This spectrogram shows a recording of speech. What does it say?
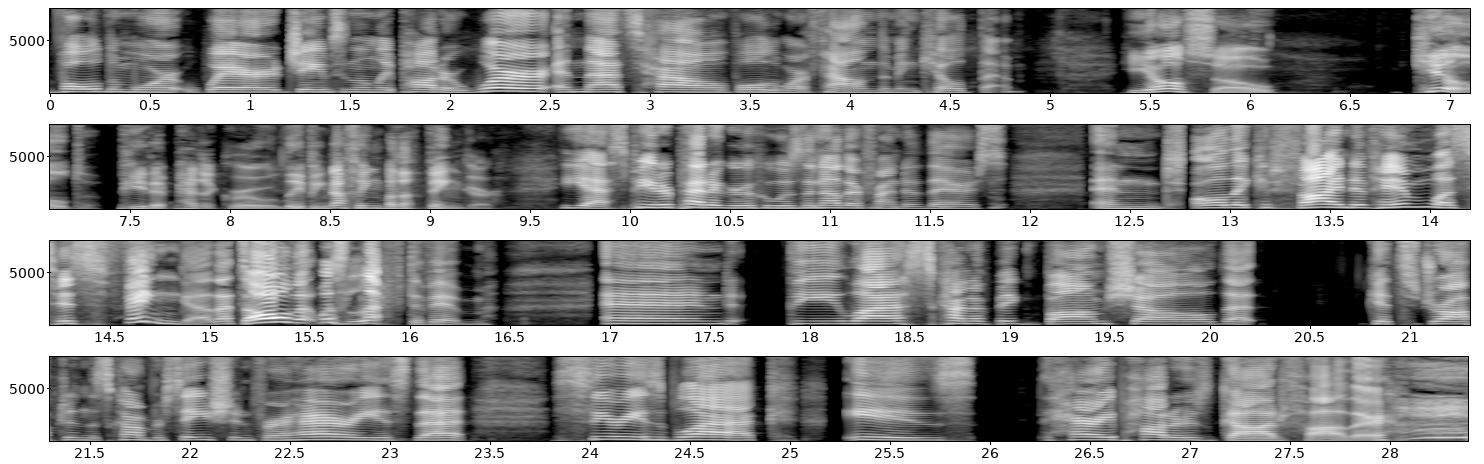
Voldemort where James and Lily Potter were and that's how Voldemort found them and killed them. he also killed Peter Pettigrew, leaving nothing but a finger. Yes, Peter Pettigrew, who was another friend of theirs. And all they could find of him was his finger. That's all that was left of him. And the last kind of big bombshell that gets dropped in this conversation for Harry is that Sirius Black is Harry Potter's godfather.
